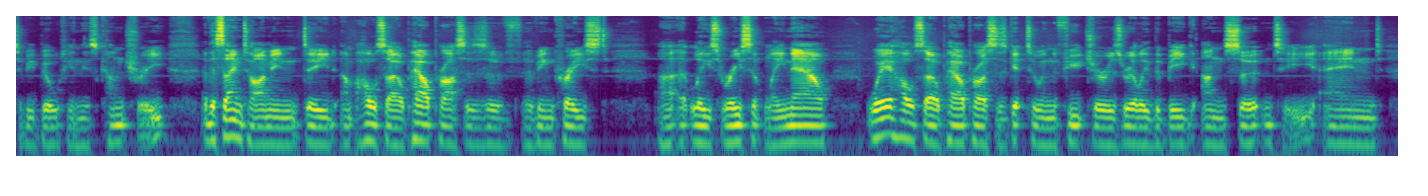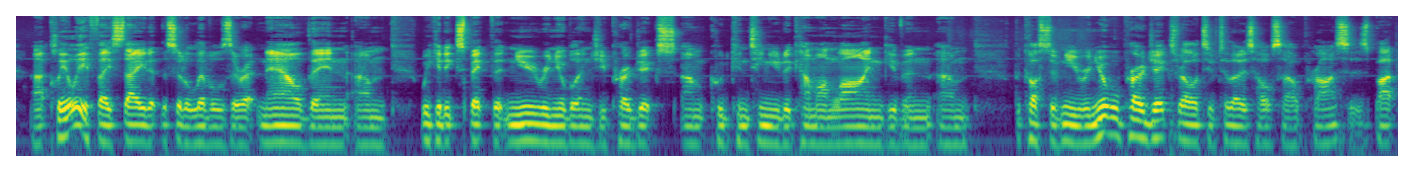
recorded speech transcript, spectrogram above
to be built in this country. At the same time, indeed, um, wholesale power prices have, have increased uh, at least recently. Now, where wholesale power prices get to in the future is really the big uncertainty. And uh, clearly, if they stayed at the sort of levels they're at now, then um, we could expect that new renewable energy projects um, could continue to come online given um, the cost of new renewable projects relative to those wholesale prices. But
